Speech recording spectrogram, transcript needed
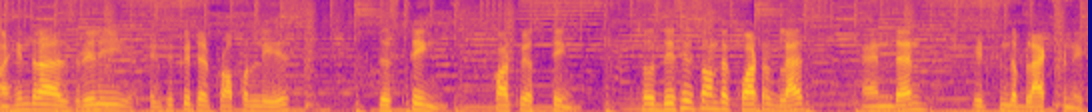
Mahindra has really executed properly is the Sting, Scorpio Sting. So this is on the quarter glass and then it's in the black finish.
